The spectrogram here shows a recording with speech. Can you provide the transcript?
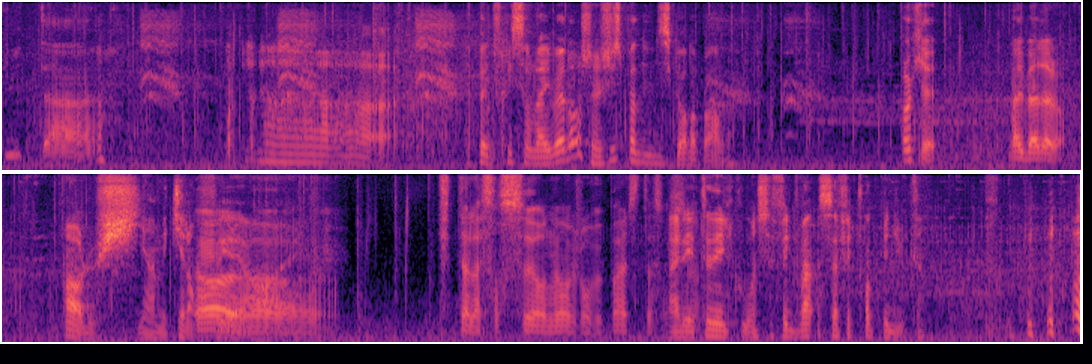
Putain. Y'a pas de free sur live? Ah non, j'avais juste pas du Discord apparemment. Ok. My bad alors. Oh le chien, mais quel Oh enfer. ouais. Putain, l'ascenseur, non, j'en veux pas de cet ascenseur. Allez, tenez le coup, hein, ça, fait que 20 ça fait 30 minutes. hein.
